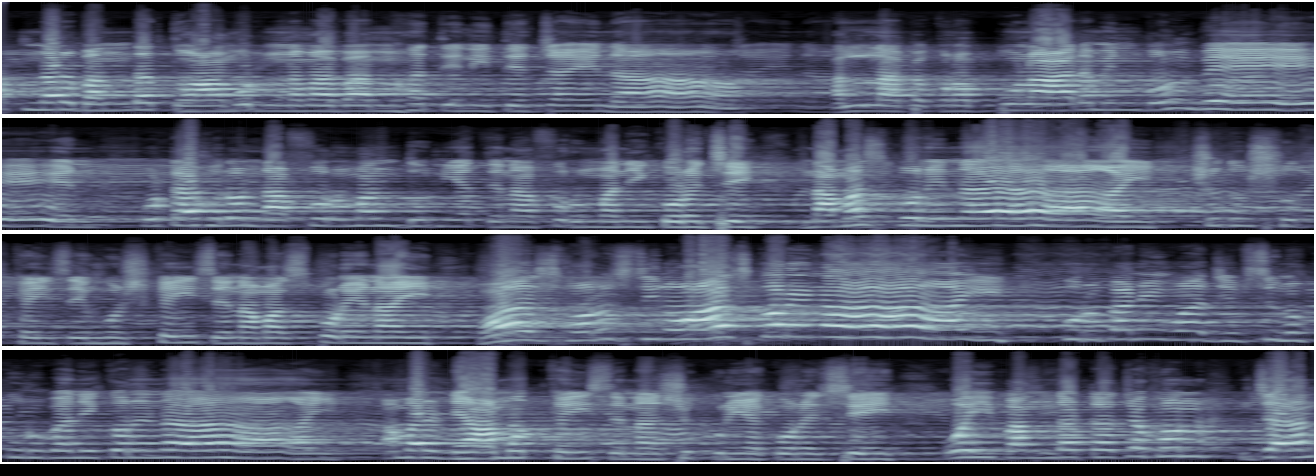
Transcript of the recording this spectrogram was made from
আপনার বান্দা তো আমর নামা বাম হাতে নিতে চায় না। আল্লাহ রব্বুল আলামিন বলবেন, ওটা হলো নাফরমান, দুনিয়াতে নাফরমানি করেছে, নামাজ পড়ে নাই, শুধু সুদ খাইছে, ঘুষ খাইছে, নামাজ পড়ে নাই, ওয়াজ ফরজ ছিল, ওয়াজ করে নাই, কুরবানি ওয়াজিব ছিল, কুরবানি করে নাই, আমার নিয়ামত খাইছে না, শুকরিয়া করেছে, ওই বান্দাটা যখন জান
